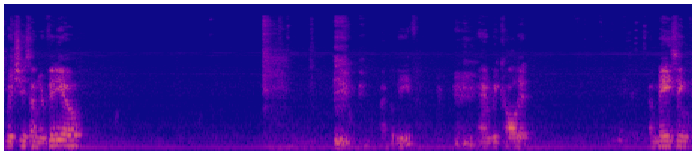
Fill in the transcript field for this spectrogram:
which is under Video, I believe, and we called it Amazing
